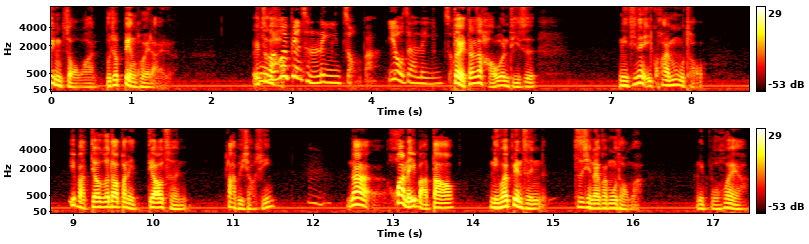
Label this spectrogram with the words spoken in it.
运走完，不就变回来了？”哎，这个好骨灰会变成另一种吧，又在另一种。对，但是好问题是，你今天一块木头，一把雕刻刀把你雕成蜡笔小新，嗯，那换了一把刀，你会变成之前那块木头吗？你不会啊，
